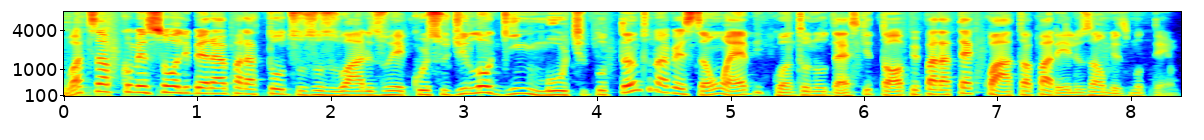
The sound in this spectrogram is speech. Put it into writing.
O WhatsApp começou a liberar para todos os usuários o recurso de login múltiplo, tanto na versão web quanto no desktop, para até quatro aparelhos ao mesmo tempo.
